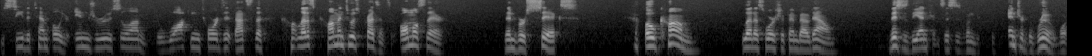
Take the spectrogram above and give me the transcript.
you see the temple, you're in Jerusalem, you're walking towards it. That's the, let us come into his presence. Almost there. Then verse 6 Oh, come, let us worship and bow down. This is the entrance. This is when entered the room. We're,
